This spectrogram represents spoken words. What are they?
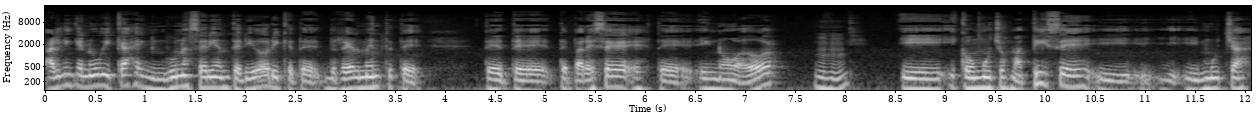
Alguien que no ubicas en ninguna serie anterior y que te realmente te, te, te, parece este, innovador y, con muchos matices y, muchas...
